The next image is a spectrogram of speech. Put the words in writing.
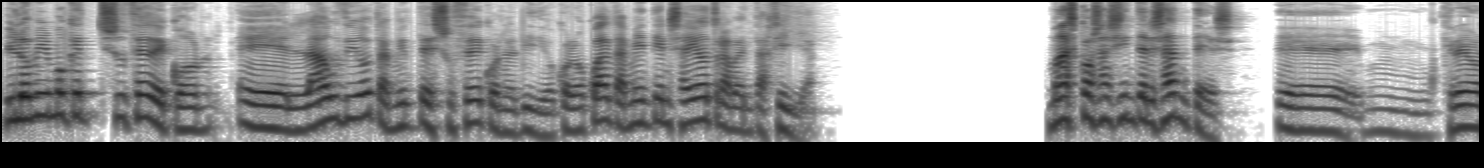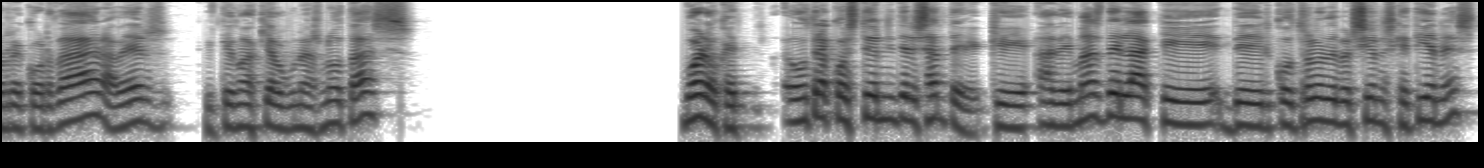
Y lo mismo que sucede con el audio, también te sucede con el vídeo, con lo cual también tienes ahí otra ventajilla. Más cosas interesantes. Eh, mm, creo recordar, a ver, tengo aquí algunas notas. Bueno, que otra cuestión interesante, que además de la que del control de versiones que tienes,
